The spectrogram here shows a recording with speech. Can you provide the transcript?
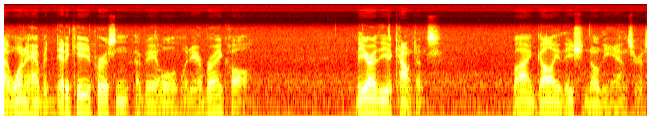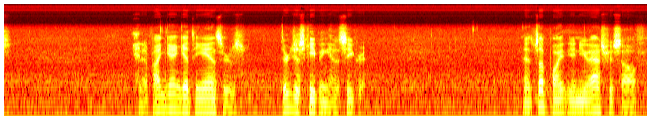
I want to have a dedicated person available whenever I call. They are the accountants. By golly, they should know the answers. And if I can't get the answers, they're just keeping it a secret. And at some point, then you ask yourself,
